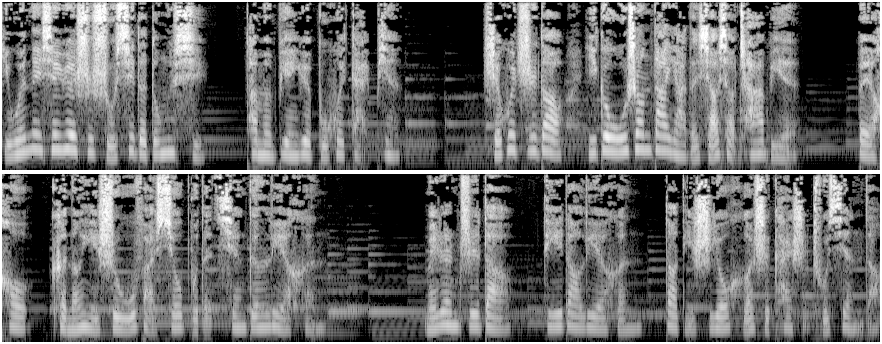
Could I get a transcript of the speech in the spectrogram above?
以为那些越是熟悉的东西。他们便越不会改变，谁会知道一个无伤大雅的小小差别，背后可能已是无法修补的千根裂痕？没人知道第一道裂痕到底是由何时开始出现的，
